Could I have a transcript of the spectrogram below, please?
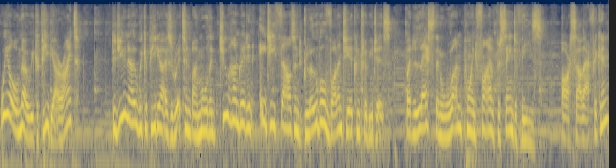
We all know Wikipedia, right? Did you know Wikipedia is written by more than 280,000 global volunteer contributors, but less than 1.5% of these are South African?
